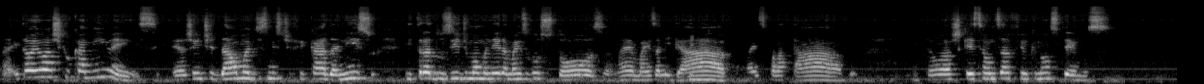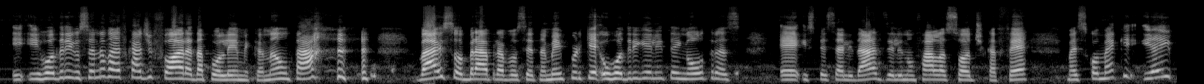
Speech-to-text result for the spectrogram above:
Né? Então, eu acho que o caminho é esse, é a gente dar uma desmistificada nisso e traduzir de uma maneira mais gostosa, né? mais amigável, mais palatável. Então, eu acho que esse é um desafio que nós temos. E, e Rodrigo, você não vai ficar de fora da polêmica, não, tá? vai sobrar para você também, porque o Rodrigo ele tem outras é, especialidades, ele não fala só de café, mas como é que. E aí,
